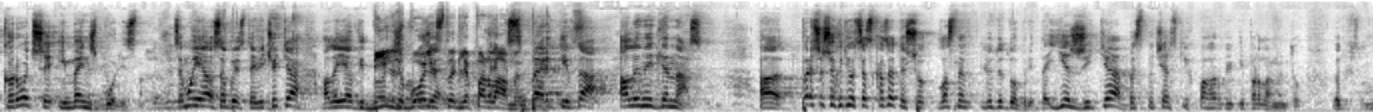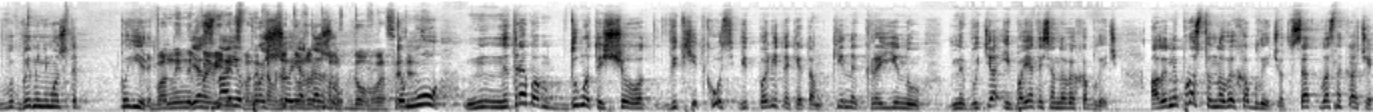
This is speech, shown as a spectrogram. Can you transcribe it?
коротше і менш болісно. Це моє особисте відчуття, але я від Більш болісно для парламенту. експертів, да, але не для нас. А перше, що хотілося сказати, що власне люди добрі, та є життя без Печерських пагорбів і парламенту. От ви, ви мені можете повірити. Вони не я повірять, знаю вони про там що вже я дуже кажу. довго сидять. Тому не треба думати, що от відхід когось від політики там кине країну в небуття і боятися нових облич. Але не просто нових облич. От все, власне кажучи,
